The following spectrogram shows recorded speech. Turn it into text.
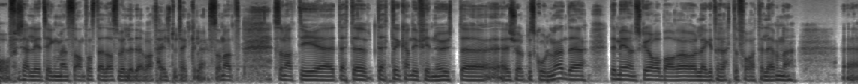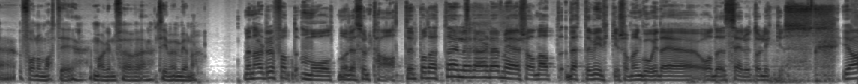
og, forskjellige ting, mens andre steder så ville det vært helt utenkelig. Sånn at, sånn at de, eh, dette, dette, kan de finne ut uh, selv på skolene. Det, det, vi ønsker å gjøre, er bare å legge til rette for at elevene uh, får noe mat i magen før uh, timen begynner. Men har dere fått målt noen resultater på dette, eller er det mer sånn at dette virker som en god idé, og det ser ut til å lykkes? Ja,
